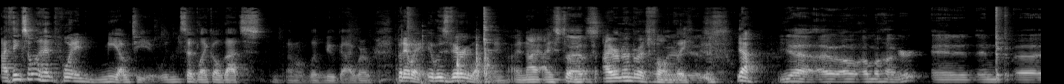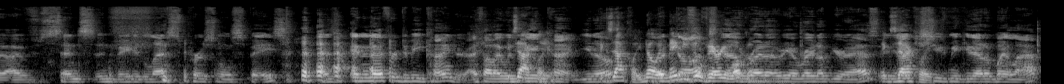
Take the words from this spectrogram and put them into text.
I think someone had pointed me out to you and said like, "Oh, that's I don't know the new guy, whatever." But anyway, it was very welcoming, and I, I still That's I remember it fondly. hilarious. Yeah, Yeah, I, I'm a hugger, and and uh, I've since invaded less personal space as, in an effort to be kinder. I thought I was Exactly. being kind, you know. Exactly. No, it made me feel very welcome. Right up, yeah, right up your ass. Exactly. Like, excuse me, get out of my lap.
